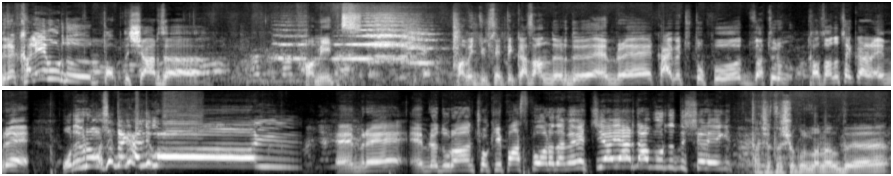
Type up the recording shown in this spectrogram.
direkt kaleye vurdu. Top dışarıda. Hamit. Hamit yükseklik kazandırdı. Emre kaybetti topu. Düzeltiyorum. Kazandı tekrar Emre. Orada bir roşata geldi. Gol! Emre, Emre Duran çok iyi pas bu arada. Mehmet Ciha yerden vurdu dışarıya gitti. Taç atışı kullanıldı.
